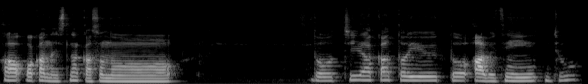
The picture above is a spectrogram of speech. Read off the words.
あ、わかんないです。なんかその、どちらかというと、あ、別に、条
